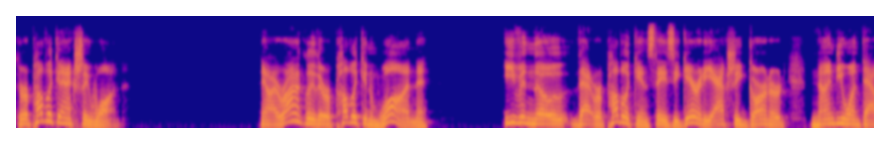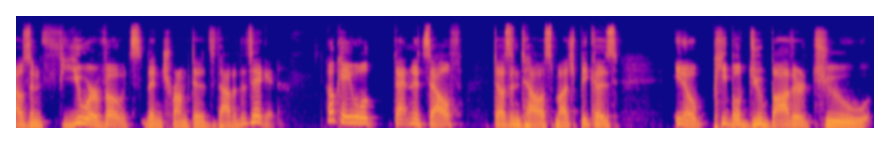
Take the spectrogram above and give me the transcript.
The Republican actually won. Now, ironically, the Republican won, even though that Republican, Stacey Garrity, actually garnered 91,000 fewer votes than Trump did at the top of the ticket. Okay, well, that in itself doesn't tell us much because, you know, people do bother to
